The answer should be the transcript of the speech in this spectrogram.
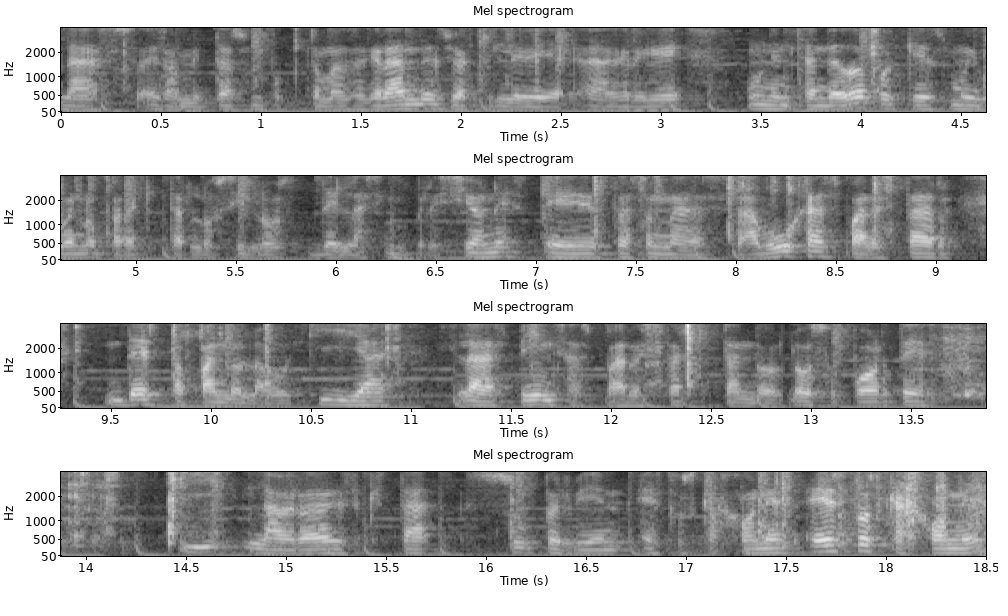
las herramientas un poquito más grandes. Yo aquí le agregué un encendedor porque es muy bueno para quitar los hilos de las impresiones. Estas son las agujas para estar destapando la boquilla, las pinzas para estar quitando los soportes y la verdad es que está súper bien estos cajones. Estos cajones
